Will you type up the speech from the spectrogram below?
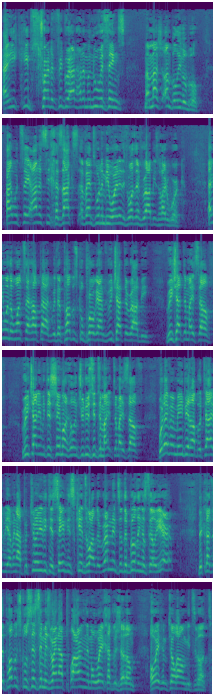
And he keeps trying to figure out how to maneuver things. Mamash, unbelievable. I would say, honestly, Chazak's events wouldn't be what it is if it wasn't for Rabbi's hard work. Anyone that wants to help out with the public school programs, reach out to Rabbi, reach out to myself, reach out even to Shimon, he'll introduce you to, my, to myself. Whatever it may be, Rabotai, we have an opportunity to save these kids while the remnants of the building are still here because the public school system is right now plowing them away, chas v'shalom, away from Torah and mitzvot.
